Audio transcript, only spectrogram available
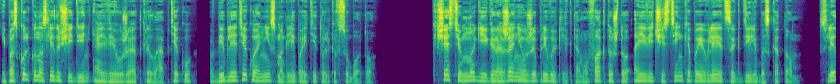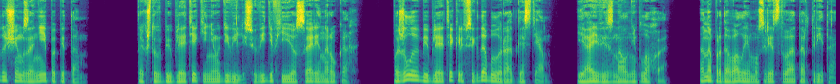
И поскольку на следующий день Айви уже открыла аптеку, в библиотеку они смогли пойти только в субботу. К счастью, многие горожане уже привыкли к тому факту, что Айви частенько появляется где-либо с котом, следующим за ней по пятам. Так что в библиотеке не удивились, увидев ее с Ари на руках. Пожилой библиотекарь всегда был рад гостям, и Айви знал неплохо, она продавала ему средства от артрита.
